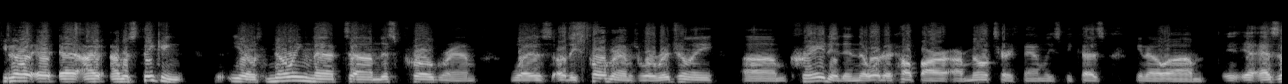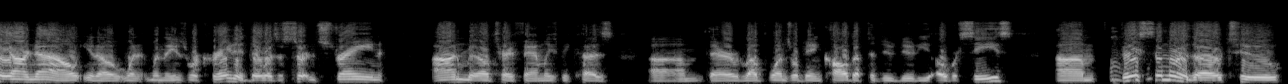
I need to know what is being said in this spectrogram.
You know, it, I, I was thinking, you know, knowing that um, this program was, or these programs were originally um, created in order to help our, our military families because, you know, um, as they are now, you know, when, when these were created, there was a certain strain on military families because um, their loved ones were being called up to do duty overseas. Um, mm-hmm. Very similar, though, to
